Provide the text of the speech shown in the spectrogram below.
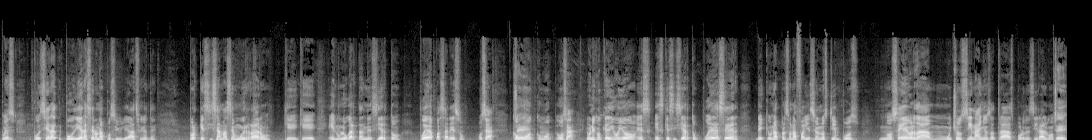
Pues, pues era- pudiera ser una posibilidad, fíjate. Porque sí se me hace muy raro que, que en un lugar tan desierto pueda pasar eso. O sea, ¿cómo, Sí. cómo- o sea, lo único que digo yo es, es que si es cierto, puede ser de que una persona falleció en los tiempos, no sé, ¿verdad? Muchos 100 años atrás, por decir algo. Sí.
